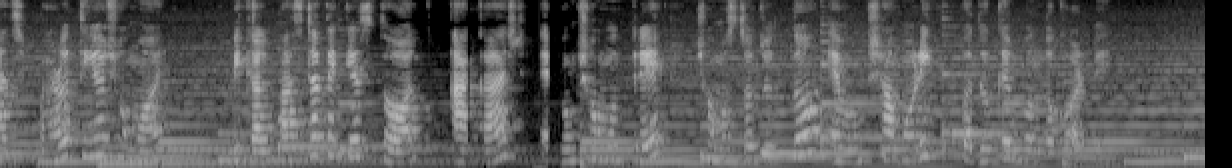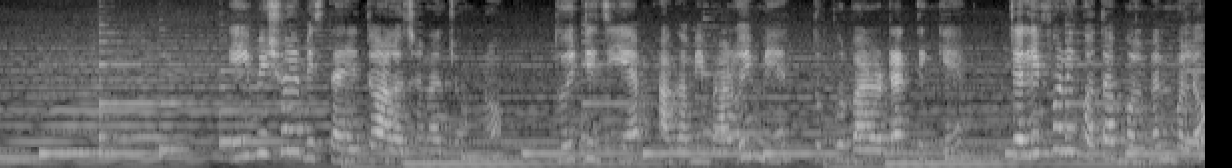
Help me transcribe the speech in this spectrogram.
আজ ভারতীয় সময় বিকাল পাঁচটা থেকে স্থল, আকাশ এবং সমুদ্রে সমস্ত যুদ্ধ এবং সামরিক পদক্ষেপ বন্ধ করবে। এই বিষয়ে বিস্তারিত আলোচনার জন্য দুইটি জিএম আগামী বারোই মে দুপুর বারোটার দিকে টেলিফোনে কথা বলবেন বলেও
